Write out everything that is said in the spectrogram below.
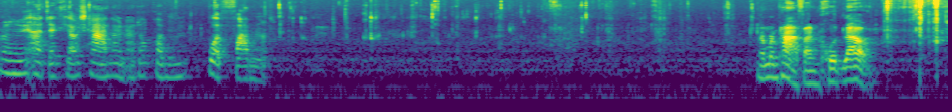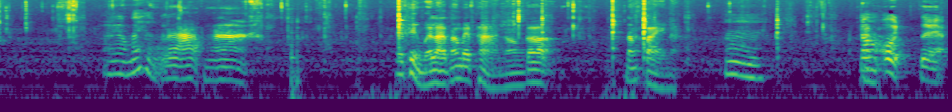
วันนี้อาจจะเคี้ยวช้าหน่อยนะทุกคนปวดฟันอะแล้วมันผ่าฟันคุดแล้วเรายังไม่ถึงเวลาหรอกนะถ้าถึงเวลาต้องไปผ่าน้องก็ต้องไปนะอืม ต้องอดเลยอะ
